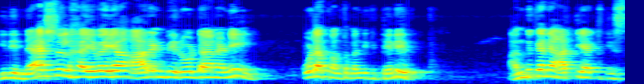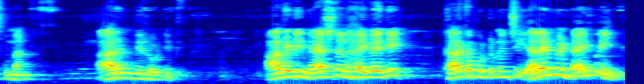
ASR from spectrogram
ఇది నేషనల్ హైవేయా ఆర్ రోడ్డానని రోడ్ కూడా కొంతమందికి తెలియదు. అందుకనే ఆర్టీ యాక్ట్ తీసుకున్నాను. ఆర్ అండ్ రోడ్ ఇది. ఆల్రెడీ నేషనల్ హైవేది కరకపుట్టు నుంచి అలైన్మెంట్ అయిపోయింది.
